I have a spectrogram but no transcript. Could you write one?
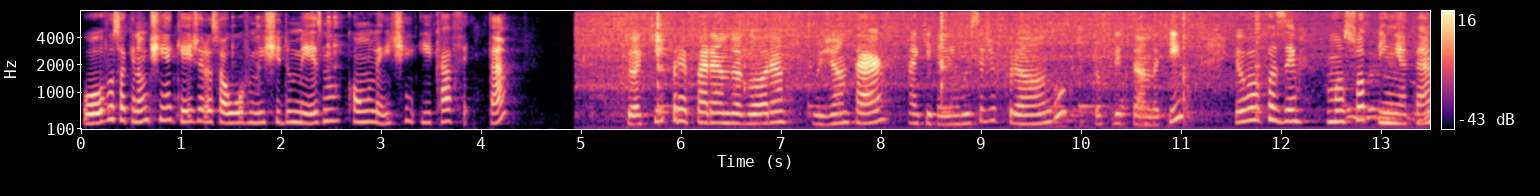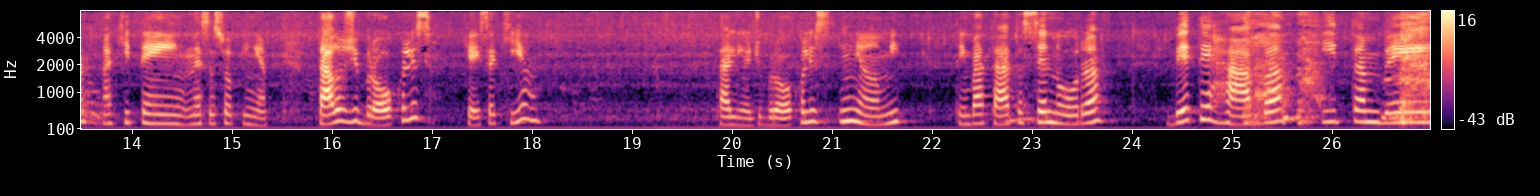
ovo, só que não tinha queijo, era só o ovo mexido mesmo com leite e café, tá? Tô aqui preparando agora o jantar. Aqui tem linguiça de frango, tô fritando aqui. Eu vou fazer uma sopinha, tá? Aqui tem, nessa sopinha, talos de brócolis, que é esse aqui, ó. Talinho de brócolis, inhame, tem batata, cenoura, beterraba e também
